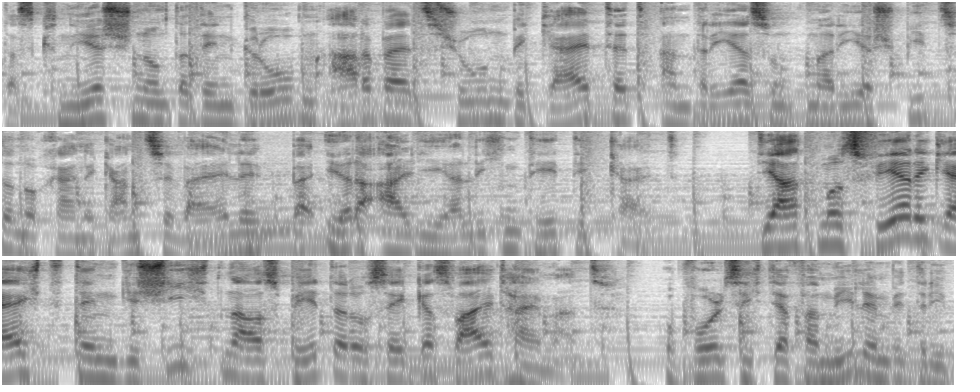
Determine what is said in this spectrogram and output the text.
Das Knirschen unter den groben Arbeitsschuhen begleitet Andreas und Maria Spitzer noch eine ganze Weile bei ihrer alljährlichen Tätigkeit. Die Atmosphäre gleicht den Geschichten aus Peter Roseckers Waldheimat, obwohl sich der Familienbetrieb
